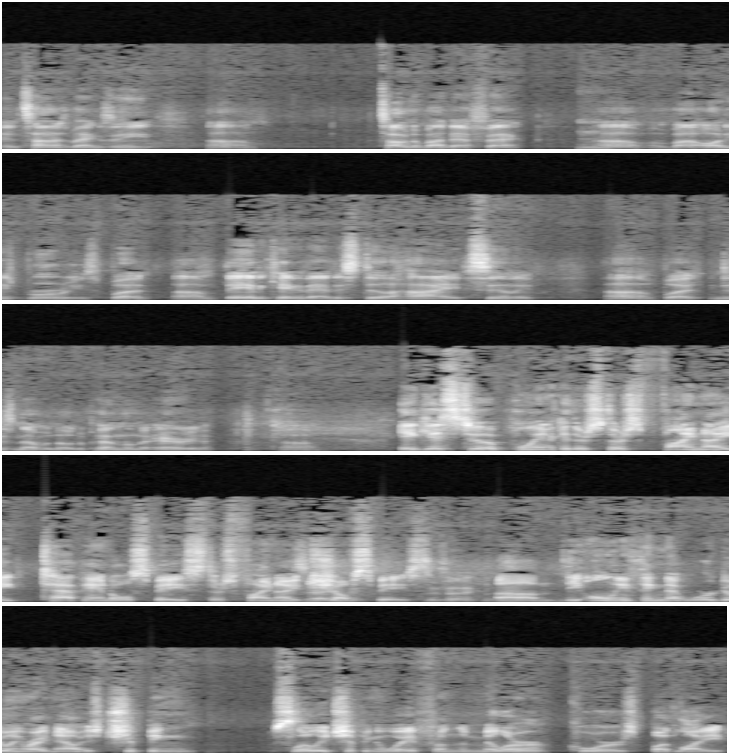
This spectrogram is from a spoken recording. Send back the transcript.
in Times Magazine um, talking about that fact um, about all these breweries, but um, they indicated that it's still a high ceiling, uh, but you just never know depending on the area. It gets to a point. Okay, there's there's finite tap handle space. There's finite Exactly. shelf space. Exactly. Um, the only thing that we're doing right now is chipping, slowly chipping away from the Miller, Coors, Bud Light,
